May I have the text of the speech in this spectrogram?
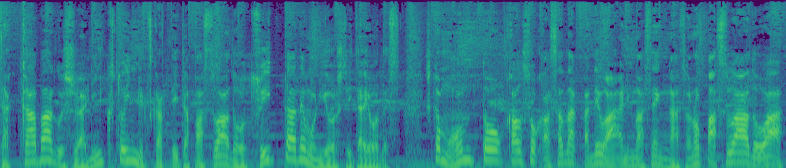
ザッカーバーグ氏はリンクトインで使っていたパスワードをツイッターでも利用していたようです。しかも本当か嘘か定かではありませんが、そのパスワードは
